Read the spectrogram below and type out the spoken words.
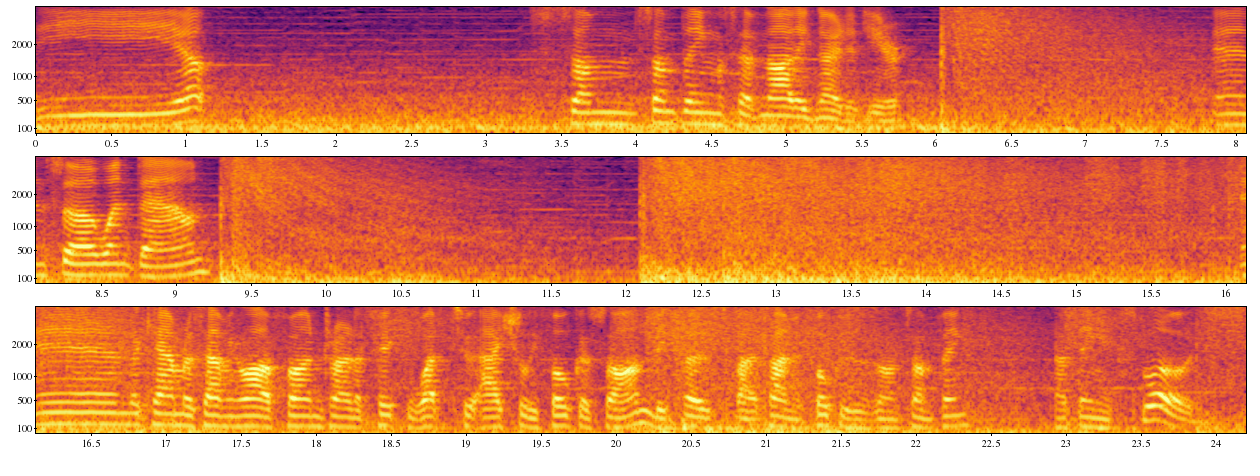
Yep. Some, some things have not ignited here. And so it went down. The camera's having a lot of fun trying to pick what to actually focus on because by the time it focuses on something, that thing explodes.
